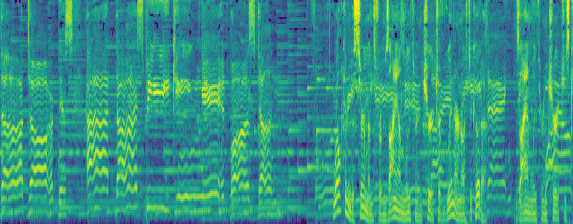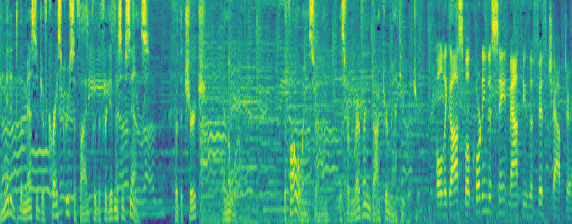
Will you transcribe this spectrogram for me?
the darkness, at thy speaking it was done. Welcome to sermons from Zion Lutheran Church of Gwinner, North Dakota. Zion Lutheran Church is committed to the message of Christ crucified for the forgiveness of sins, for the church and the world. The following sermon is from Reverend Dr. Matthew Richard. Holy Gospel according to St. Matthew, the fifth chapter.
